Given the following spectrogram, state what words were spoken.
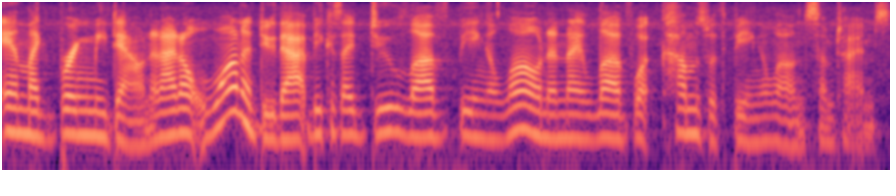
and like bring me down. And I don't want to do that because I do love being alone and I love what comes with being alone sometimes.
